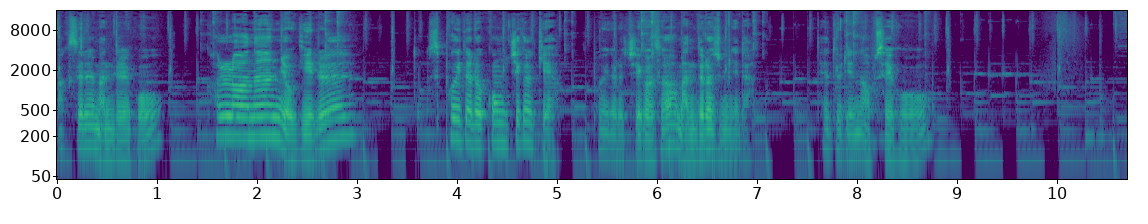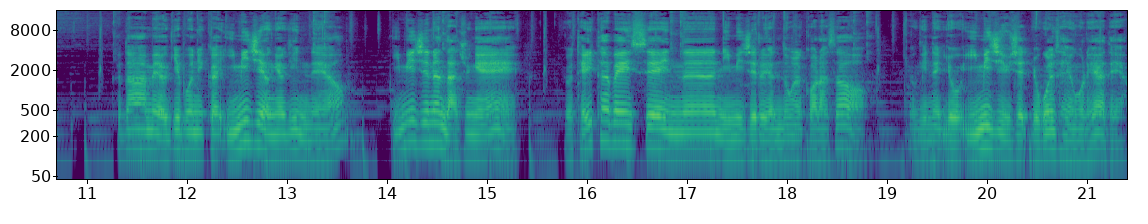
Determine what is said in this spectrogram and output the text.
박스를 만들고 컬러는 여기를 스포이드로 꽁 찍을게요. 스포이드로 찍어서 만들어 줍니다. 테두리는 없애고 그 다음에 여기 보니까 이미지 영역이 있네요 이미지는 나중에 요 데이터베이스에 있는 이미지를 연동할 거라서 여기는 요 이미지 위젯 요걸 사용을 해야 돼요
